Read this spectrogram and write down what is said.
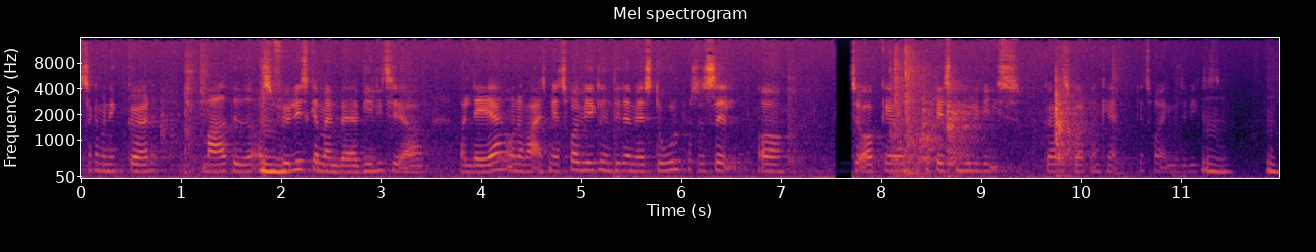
så kan man ikke gøre det meget bedre. Og mm. selvfølgelig skal man være villig til at, at lære undervejs, men jeg tror virkelig, at det der med at stole på sig selv og til opgaven på bedst mulig vis, gøre det så godt man kan, det tror jeg egentlig er det vigtigste. Mm. Mm.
